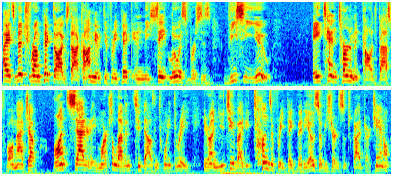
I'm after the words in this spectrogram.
Hi, it's Mitch from PickDawgz.com here with your free pick in the St. Louis versus VCU A10 tournament college basketball matchup on Saturday, March 11th, 2023. Here on YouTube, I do tons of free pick videos, so be sure to subscribe to our channel.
